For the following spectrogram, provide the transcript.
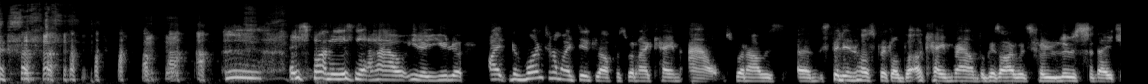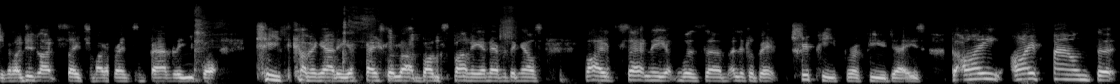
it's funny, isn't it? How you know you look. I the one time I did laugh was when I came out when I was um, still in hospital, but I came round because I was hallucinating, and I did like to say to my friends and family, "You've got teeth coming out of your face, look like Bugs Bunny and everything else." But I certainly it was um, a little bit trippy for a few days. But I I found that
